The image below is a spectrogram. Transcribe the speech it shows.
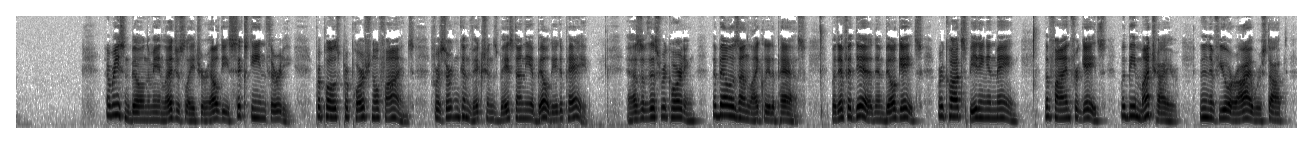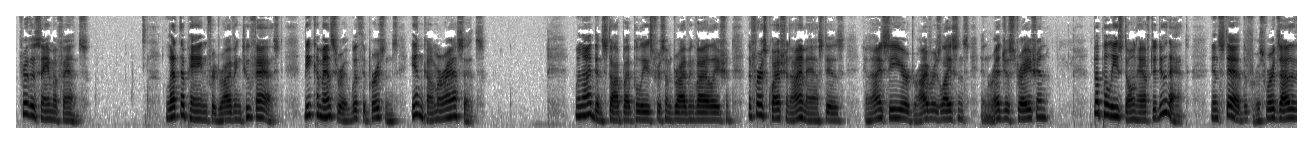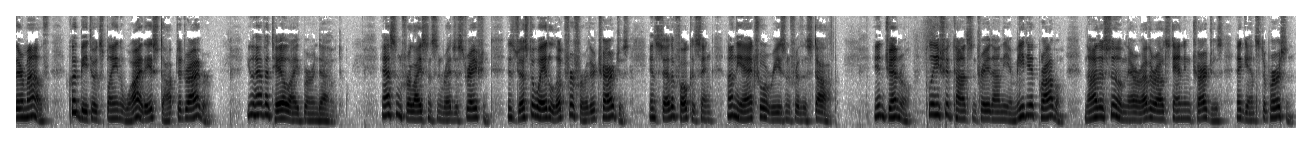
A recent bill in the Maine legislature, LD 1630, proposed proportional fines for certain convictions based on the ability to pay. As of this recording, the bill is unlikely to pass, but if it did and Bill Gates were caught speeding in Maine, the fine for Gates would be much higher than if you or I were stopped for the same offense. Let the pain for driving too fast be commensurate with the person's income or assets. When I've been stopped by police for some driving violation, the first question I'm asked is, Can I see your driver's license and registration? But police don't have to do that. Instead, the first words out of their mouth could be to explain why they stopped a driver. You have a tail light burned out. Asking for license and registration is just a way to look for further charges instead of focusing on the actual reason for the stop. In general, police should concentrate on the immediate problem, not assume there are other outstanding charges against a person.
